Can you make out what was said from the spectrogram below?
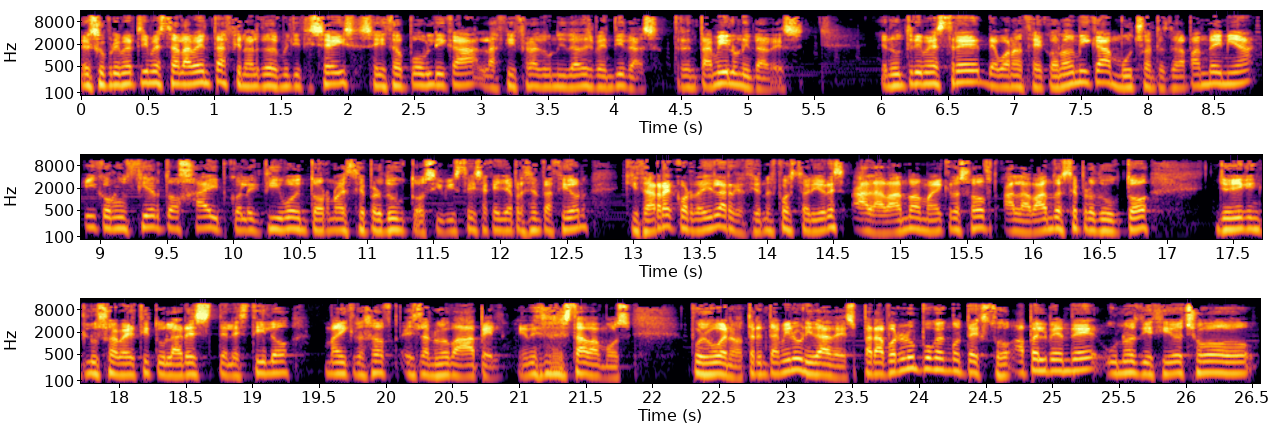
En su primer trimestre a la venta, a final de 2016, se hizo pública la cifra de unidades vendidas, 30.000 unidades. En un trimestre de bonanza económica, mucho antes de la pandemia, y con un cierto hype colectivo en torno a este producto. Si visteis aquella presentación, quizás recordáis las reacciones posteriores alabando a Microsoft, alabando este producto. Yo llegué incluso a ver titulares del estilo Microsoft es la nueva Apple. En eso estábamos. Pues bueno, 30.000 unidades. Para poner un poco en contexto, Apple vende unos 18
